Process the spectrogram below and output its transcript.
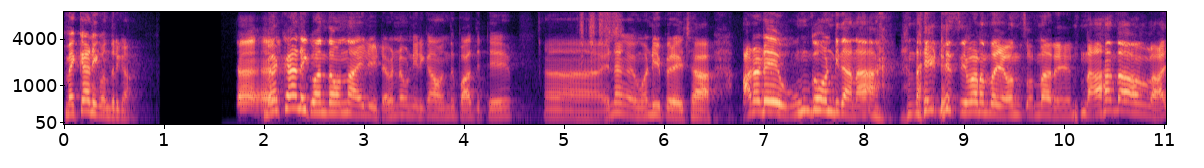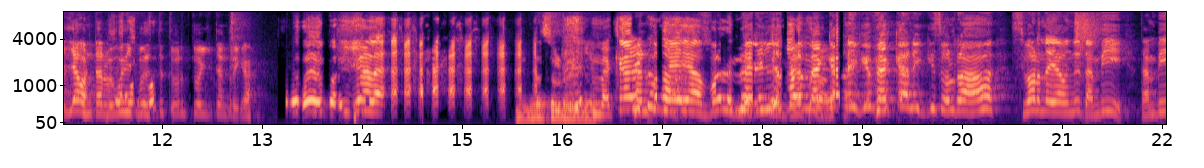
மெக்கானிக் வந்திருக்கான். மெக்கானிக் வந்தவன் தான் ஹைலைட் என்ன பண்ணியிருக்கான்? வந்து பார்த்துட்டு என்னங்க வண்டி பேர் ஆயிடுச்சா? அடடே உங்க வண்டி தானா? நைட்டு சிவானந்த ஐயா வந்து சொன்னாரு. நான் தான் ஐயா வந்துட்டார் விபூதி பூசிட்டு துருத்து வைக்கிட்டு இருக்கேன். என்ன சொல்றீங்க? மெக்கானிக் மெக்கானிக் மெக்கானிக் சொல்றான் சிவானந்த ஐயா வந்து தம்பி தம்பி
